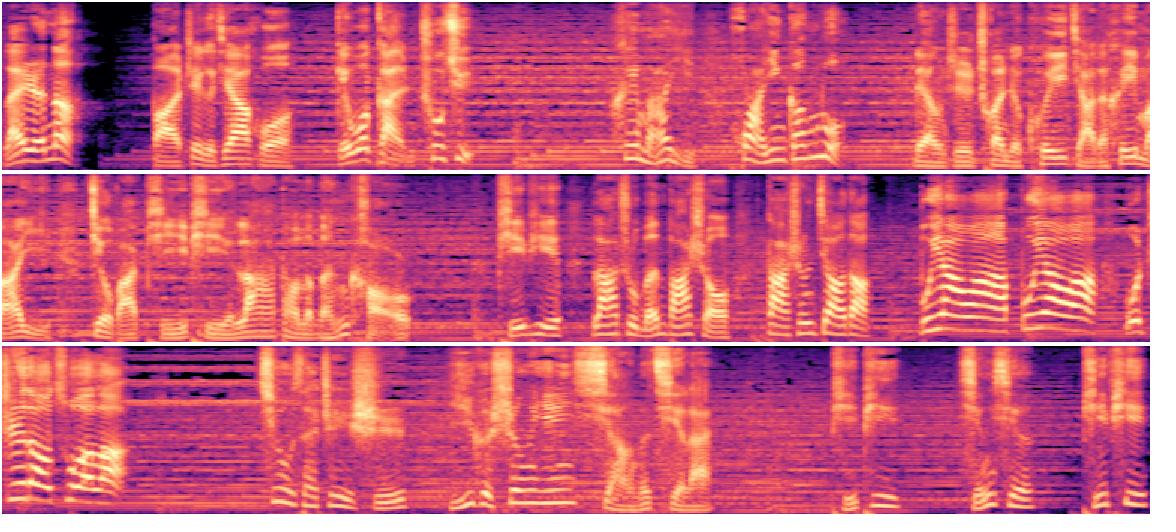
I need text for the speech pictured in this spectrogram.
来人呐，把这个家伙给我赶出去！黑蚂蚁话音刚落，两只穿着盔甲的黑蚂蚁就把皮皮拉到了门口。皮皮拉住门把手，大声叫道：“不要啊，不要啊！我知道错了。”就在这时，一个声音响了起来：“皮皮，醒醒！皮皮，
